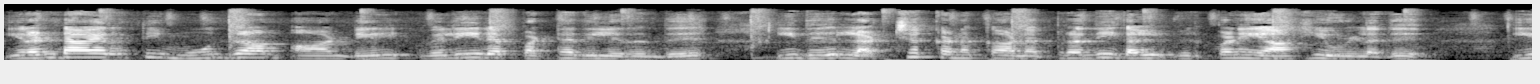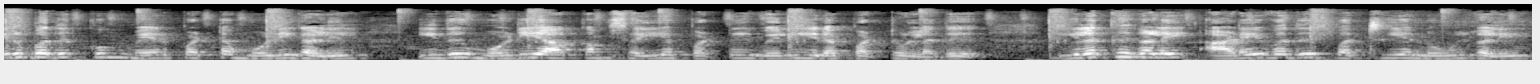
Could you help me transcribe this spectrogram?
இரண்டாயிரத்தி மூன்றாம் ஆண்டில் வெளியிடப்பட்டதிலிருந்து இது லட்சக்கணக்கான பிரதிகள் விற்பனையாகியுள்ளது. இருபதுக்கும் மேற்பட்ட மொழிகளில் இது மொழியாக்கம் செய்யப்பட்டு வெளியிடப்பட்டுள்ளது. இலக்குகளை அடைவது பற்றிய நூல்களில்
